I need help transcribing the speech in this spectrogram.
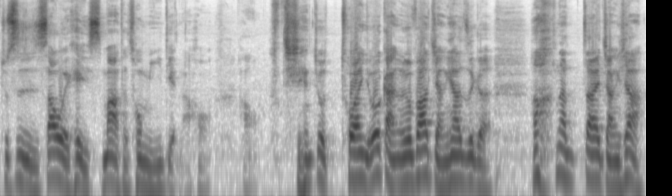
就是稍微可以 smart 聪明一点然后。好，今天就突然有感而发讲一下这个，好，那再来讲一下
